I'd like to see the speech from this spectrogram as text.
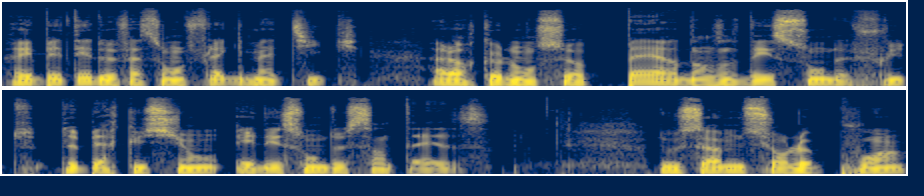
répété de façon flegmatique alors que l'on se perd dans des sons de flûte, de percussion et des sons de synthèse. Nous sommes sur le point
